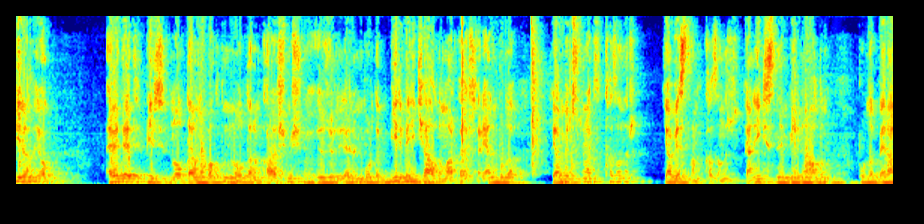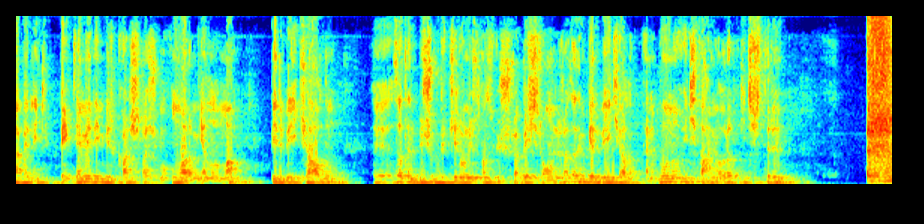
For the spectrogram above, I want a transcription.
1 yok. Evet evet bir notlarıma baktım. Notlarım karışmış. Özür dilerim. Burada 1 ve 2 aldım arkadaşlar. Yani burada ya Manchester United kazanır ya West Ham kazanır. Yani ikisinden birini aldım. Burada beraberlik beklemediğim bir karşılaşma. Umarım yanılmam. 1 ve 2 aldım. Ee, zaten düşük bütçeli oynuyorsanız 3 lira, 5 lira, 10 lira zaten 1 ve 2 alın. Yani bunu iki tahmin olarak geçiştirin.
